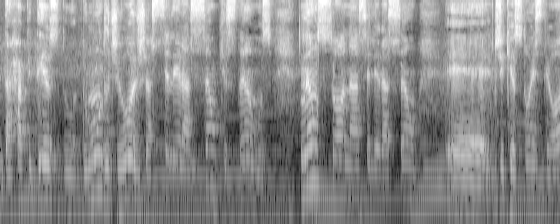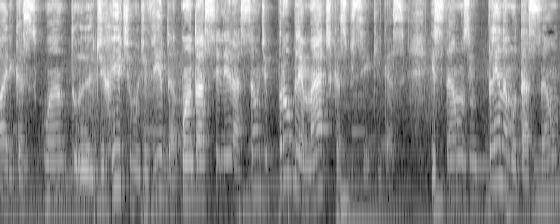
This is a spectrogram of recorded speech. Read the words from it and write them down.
da rapidez do, do mundo de hoje, a aceleração que estamos, não só na aceleração é, de questões teóricas, quanto de ritmo de vida, quanto a aceleração de problemáticas psíquicas. Estamos em plena mutação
